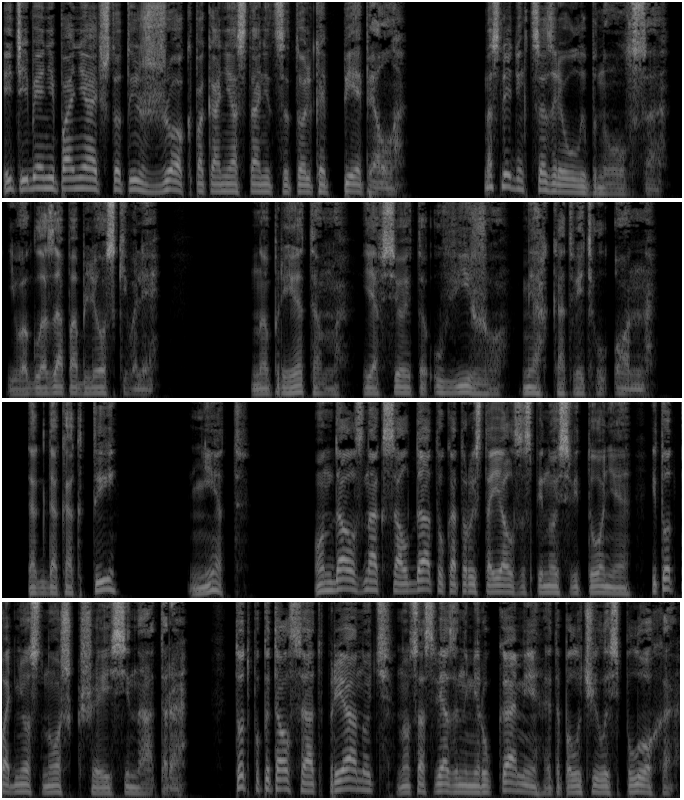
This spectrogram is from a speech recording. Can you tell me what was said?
и тебе не понять, что ты сжег, пока не останется только пепел». Наследник Цезаря улыбнулся, его глаза поблескивали. «Но при этом я все это увижу», — мягко ответил он. «Тогда как ты нет. Он дал знак солдату, который стоял за спиной Светония, и тот поднес нож к шее сенатора. Тот попытался отпрянуть, но со связанными руками это получилось плохо,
